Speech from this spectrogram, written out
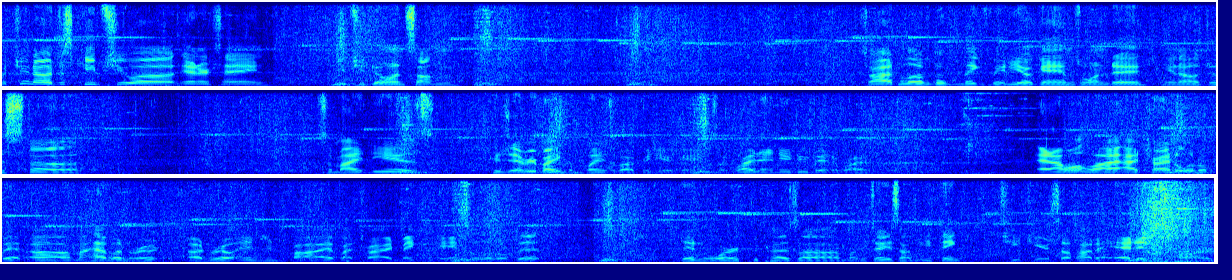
But you know, it just keeps you uh entertained. Keeps you doing something. So I'd love to make video games one day, you know, just uh some ideas because everybody complains about video games. Like, why didn't you do that? Why? And I won't lie, I tried a little bit. Um, I have Unreal, Unreal Engine 5. I tried making games a little bit. Didn't work because, um, let me tell you something. You think teaching yourself how to edit is hard.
